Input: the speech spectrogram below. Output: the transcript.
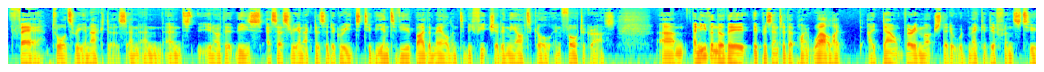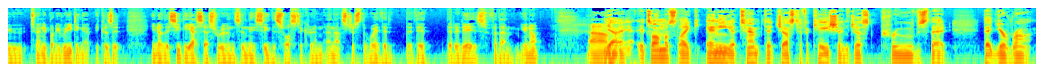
fair towards reenactors, and and and you know the, these SS reenactors had agreed to be interviewed by the Mail and to be featured in the article in photographs. Um, and even though they, they presented their point well, I I doubt very much that it would make a difference to, to anybody reading it because it you know they see the SS runes and they see the swastika and, and that's just the way that that, that it is for them. You know. Um, yeah, it's almost like any attempt at justification just proves that that you're wrong.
